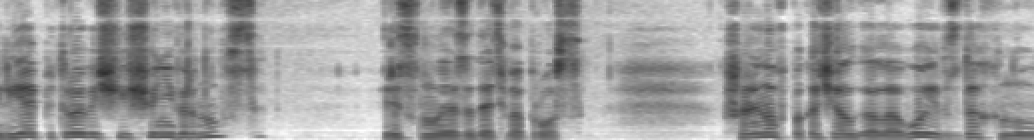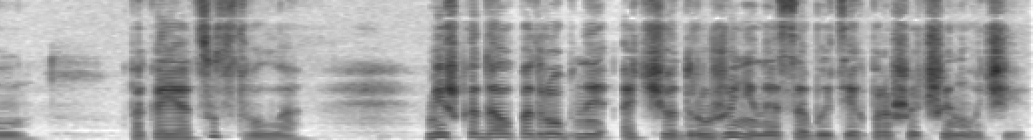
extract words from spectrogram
Илья Петрович еще не вернулся? Рискнула я задать вопрос. Шальнов покачал головой и вздохнул. Пока я отсутствовала, Мишка дал подробный отчет Дружининой о событиях прошедшей ночи.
